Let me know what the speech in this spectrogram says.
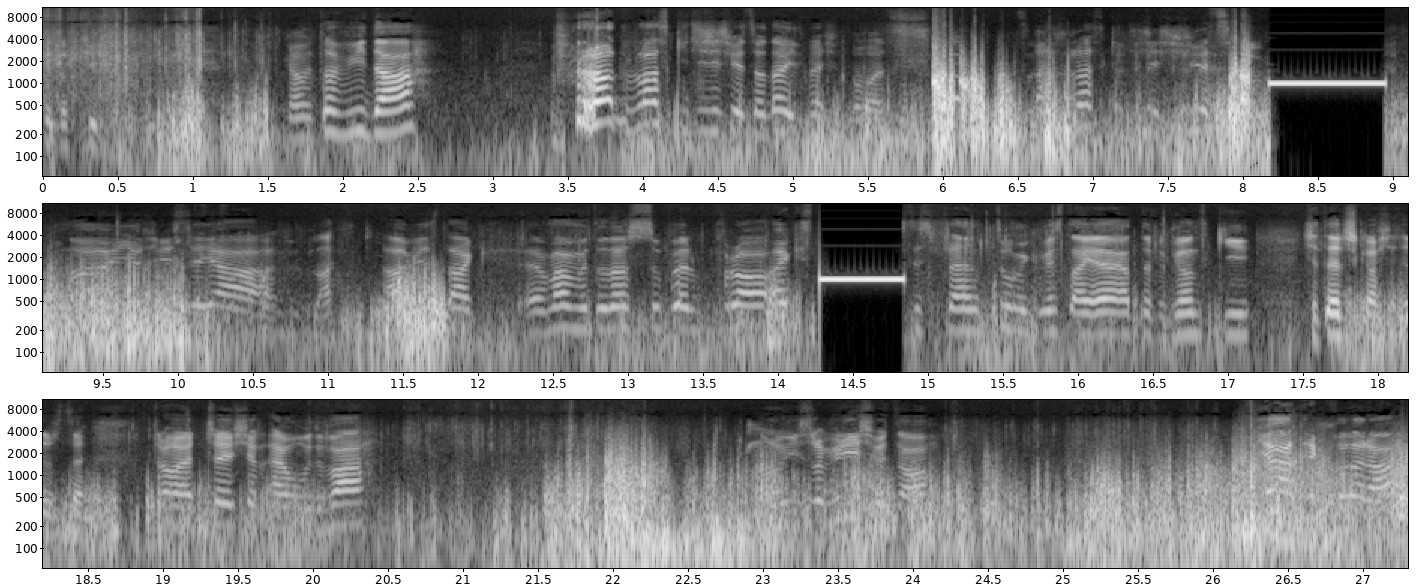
To do wcipu. Brat, blaski ci się świecą, Dawid weź popatrz. Aż blaski ci się świecą. No i oczywiście ja. A więc tak, e, mamy tu nasz super pro extra sprzęt, tłumik wystaje, te piątki, siateczka w siateczce. Trochę od EU2. No i zrobiliśmy to. Wiatr cholera.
